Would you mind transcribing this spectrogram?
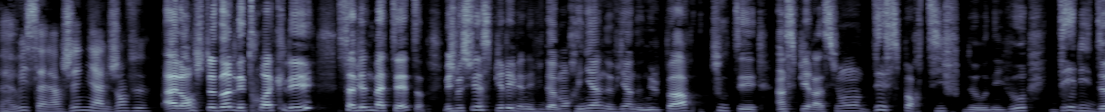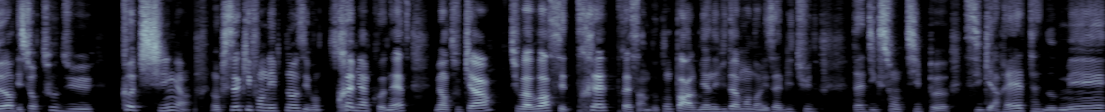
Bah oui, ça a l'air génial, j'en veux. Alors, je te donne les trois clés. Ça vient de ma tête, mais je me suis inspirée, bien évidemment. Rien ne vient de nulle part. Tout est inspiration des sportifs de haut niveau, des leaders et surtout du coaching. Donc, ceux qui font de l'hypnose, ils vont très bien connaître. Mais en tout cas, tu vas voir, c'est très, très simple. Donc, on parle bien évidemment dans les habitudes d'addiction type euh, cigarette, à nommer.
